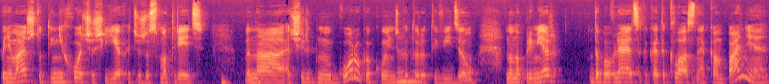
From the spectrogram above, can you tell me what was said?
понимаешь, что ты не хочешь ехать уже смотреть на очередную гору какую-нибудь, mm-hmm. которую ты видел, но, например, добавляется какая-то классная компания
